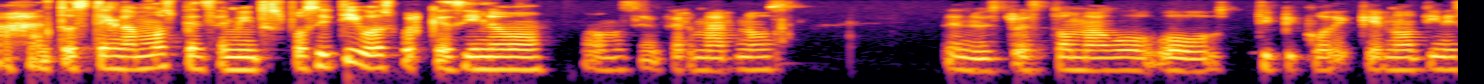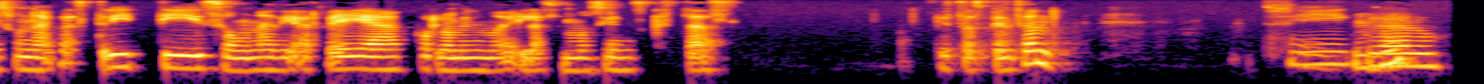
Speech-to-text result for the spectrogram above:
Ajá, entonces tengamos pensamientos positivos porque si no vamos a enfermarnos de nuestro estómago o típico de que no tienes una gastritis o una diarrea por lo mismo de las emociones que estás que estás pensando. Sí, claro.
